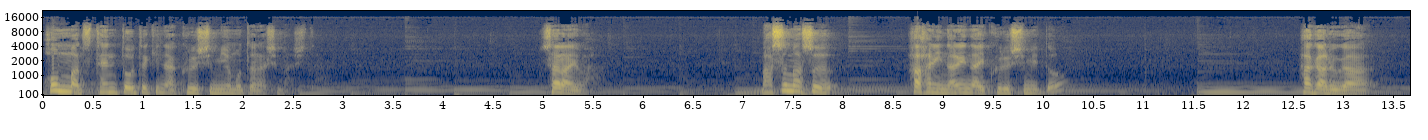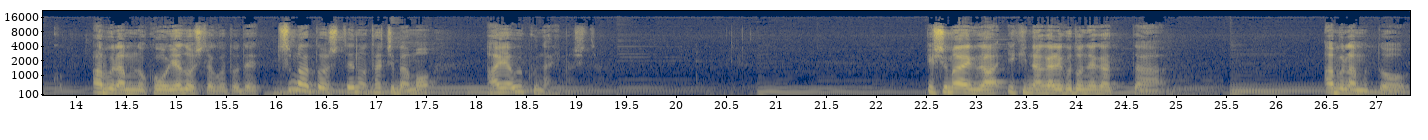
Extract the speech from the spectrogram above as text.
本末転倒的な苦しみをもたらしました。サライはますます母になれない苦しみとハガルがアブラムの子を宿したことで妻としての立場も危うくなりました。イシュマエルが生き流れることを願ったアブラムと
